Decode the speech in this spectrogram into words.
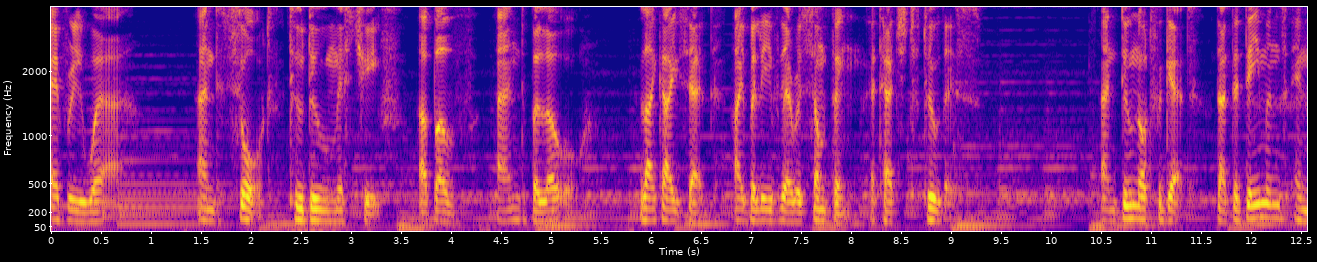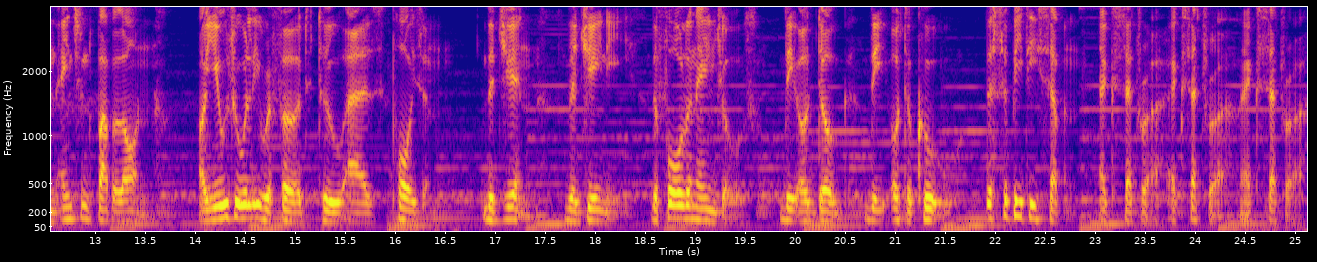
everywhere, and sought to do mischief above and below. Like I said, I believe there is something attached to this. And do not forget that the demons in ancient Babylon are usually referred to as poison the Jinn, the Genie, the Fallen Angels, the Udug, the Utukku, the Sebitti Seven, etc., etc., etc.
